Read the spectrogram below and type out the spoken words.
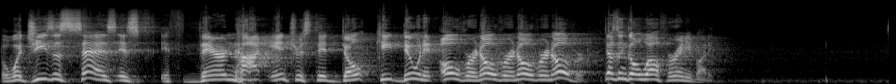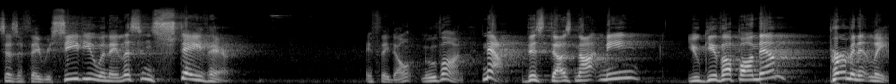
But what Jesus says is if they're not interested, don't keep doing it over and over and over and over. It doesn't go well for anybody. It says if they receive you and they listen, stay there. If they don't, move on. Now, this does not mean you give up on them permanently.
